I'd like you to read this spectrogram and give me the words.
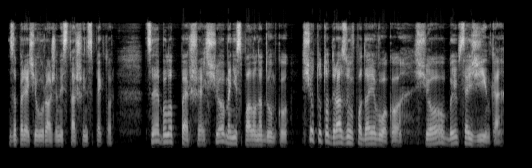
заперечив уражений старший інспектор. Це було перше, що мені спало на думку, що тут одразу впадає в око, що вбивця жінка.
